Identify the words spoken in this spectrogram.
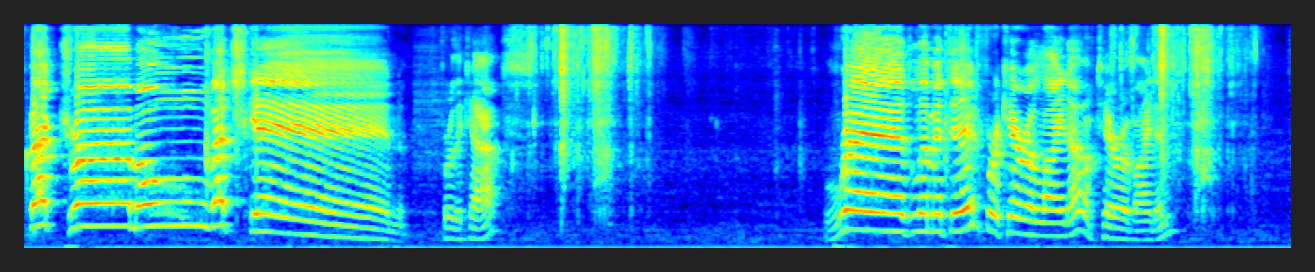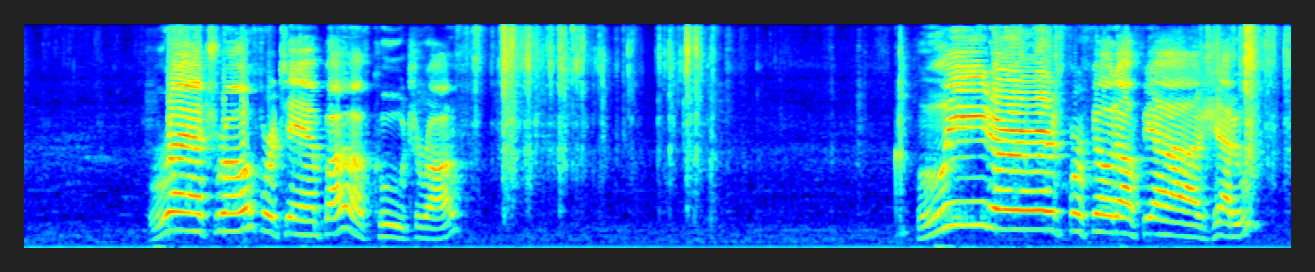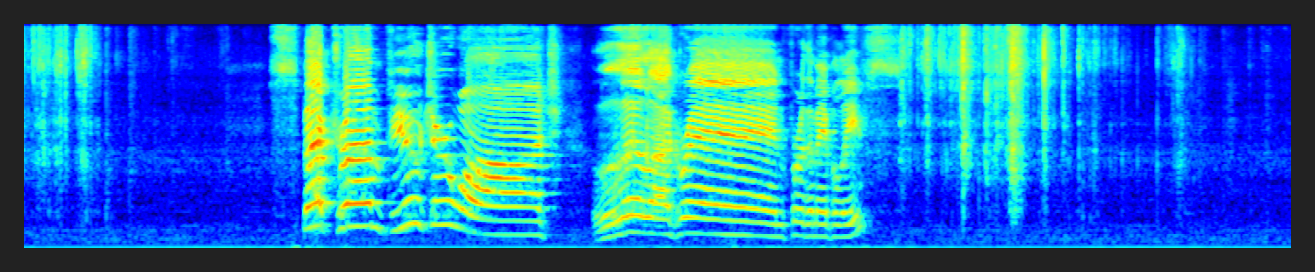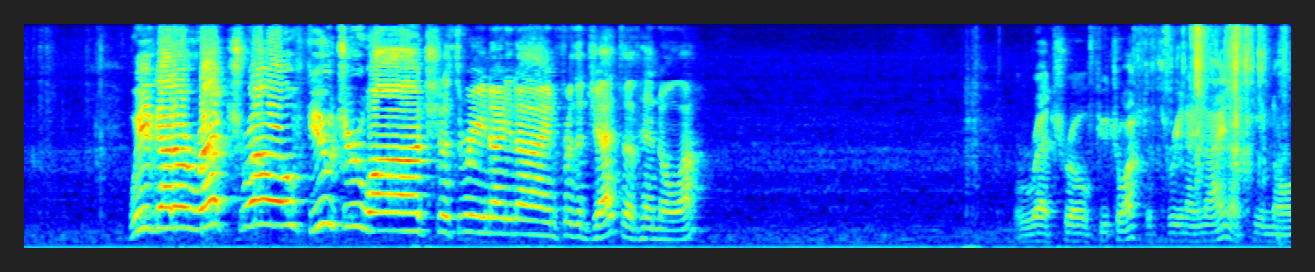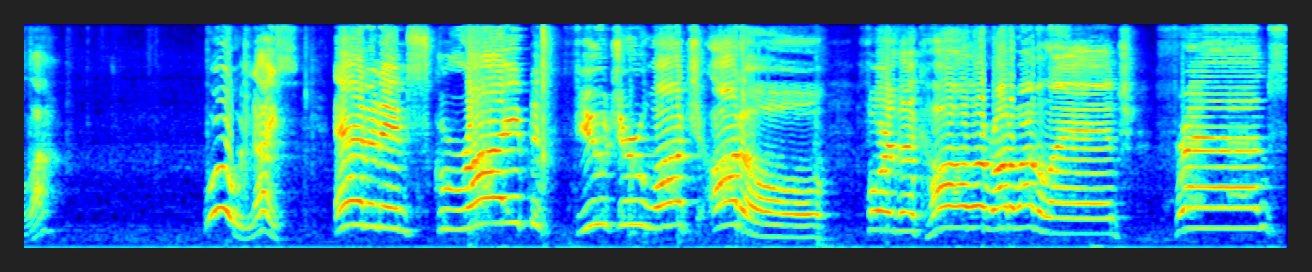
Spectrum Ovechkin for the Caps. Red Limited for Carolina of Teravainen. Retro for Tampa of Kucherov. Leaders for Philadelphia, Giroux. Spectrum Future Watch, Liljegren for the Maple Leafs. We've got a Retro Future Watch to $3.99 for the Jet of Heinola. Retro Future Watch to $3.99 of Heinola. Woo, nice. And an inscribed Future Watch Auto for the Colorado Avalanche, Francouz.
